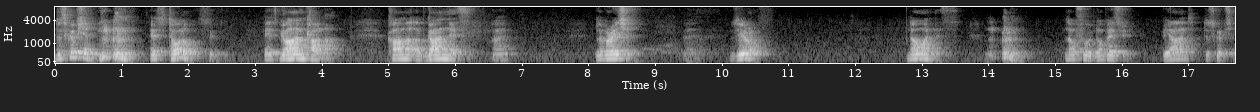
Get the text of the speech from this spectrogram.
description. it's total. It's gone karma. Karma of goneness. Right? Liberation. Right? Zero. No oneness. no food, no pastry. Beyond description.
